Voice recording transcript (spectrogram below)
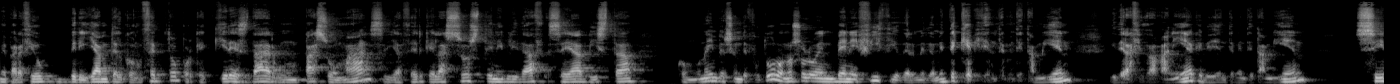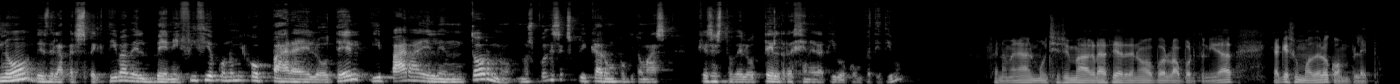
Me pareció brillante el concepto porque quieres dar un paso más y hacer que la sostenibilidad sea vista como una inversión de futuro, no solo en beneficio del medio ambiente, que evidentemente también, y de la ciudadanía, que evidentemente también, sino desde la perspectiva del beneficio económico para el hotel y para el entorno. ¿Nos puedes explicar un poquito más qué es esto del hotel regenerativo competitivo? Fenomenal, muchísimas gracias de nuevo por la oportunidad, ya que es un modelo completo,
